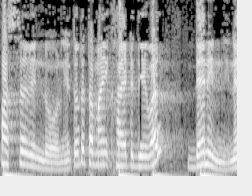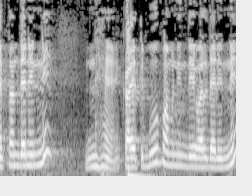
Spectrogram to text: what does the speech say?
පස්ස වෙන්ඩෝනි තොට තමයි කයට දේවල් දැනෙන්නේ. නැත්තන් දැනෙන්නේ නැහැ. කයති බූ පමණින් දේවල් දැනෙන්නේ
